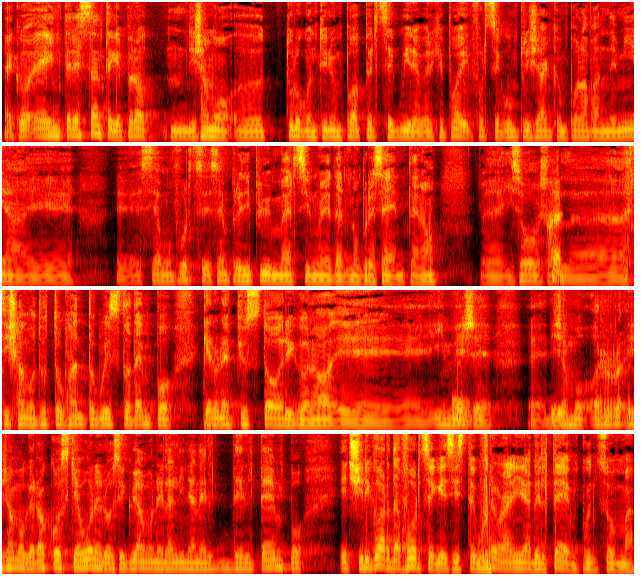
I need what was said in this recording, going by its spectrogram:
ecco, è interessante che però diciamo eh, tu lo continui un po' a perseguire perché poi forse complice anche un po' la pandemia e eh, siamo forse sempre di più immersi in un eterno presente, no? Eh, i social, eh. diciamo tutto quanto questo tempo che non è più storico, no? E invece eh, diciamo, ro- diciamo, che Rocco Schiavone lo seguiamo nella linea nel- del tempo e ci ricorda forse che esiste pure una linea del tempo, insomma,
